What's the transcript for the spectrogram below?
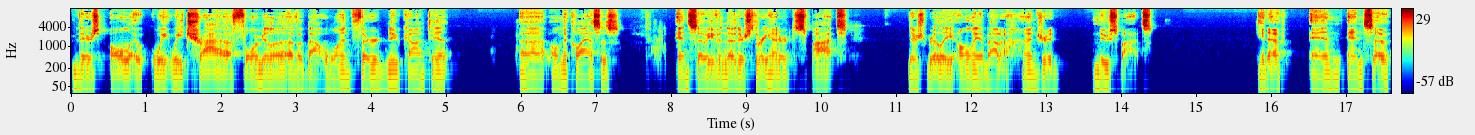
there's only, we, we try a formula of about one third new content, uh, on the classes. And so even though there's 300 spots, there's really only about a hundred new spots, you know, and, and so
